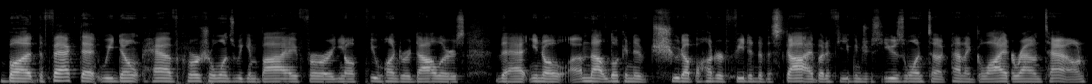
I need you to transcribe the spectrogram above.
but the fact that we don't have commercial ones we can buy for you know a few hundred dollars, that you know I'm not looking to shoot up hundred feet into the sky, but if you can just use one to kind of glide around town,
